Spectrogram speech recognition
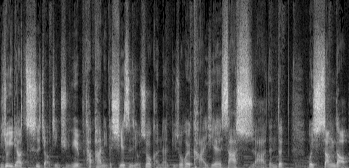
你就一定要赤脚进去，因为他怕你的鞋子有时候可能比如说会卡一些沙石啊等等，会伤到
